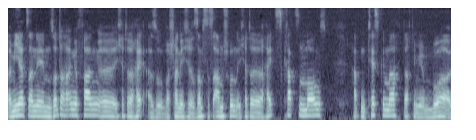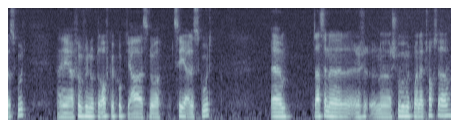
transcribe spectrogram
bei mir hat es an dem Sonntag angefangen. Äh, ich hatte, also wahrscheinlich Samstagsabend schon, ich hatte Heizkratzen morgens, habe einen Test gemacht, dachte mir, boah, alles gut. Dann ja fünf Minuten drauf geguckt, ja, ist nur C, alles gut. Ähm, saß in eine Stube mit meiner Tochter,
